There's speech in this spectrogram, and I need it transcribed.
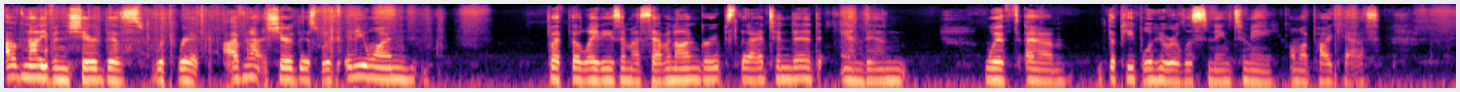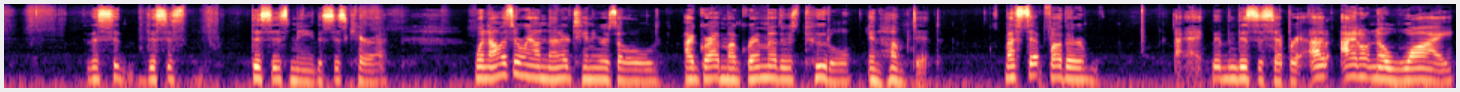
i've not even shared this with rick. I've not shared this with anyone but the ladies in my seven on groups that i attended and then with um, the people who are listening to me on my podcast this is this is this is me. This is Kara. When I was around nine or ten years old, I grabbed my grandmother's poodle and humped it. My stepfather, I, this is separate. I, I don't know why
